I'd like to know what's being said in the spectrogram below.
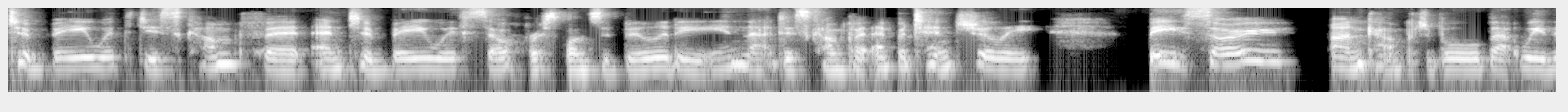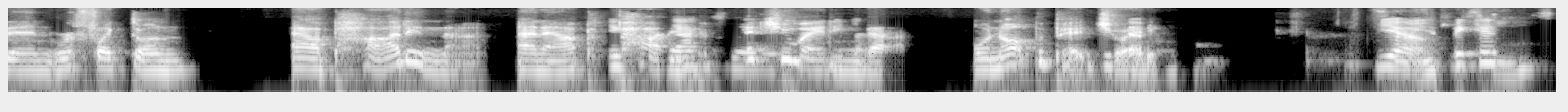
to be with discomfort and to be with self responsibility in that discomfort and potentially be so uncomfortable that we then reflect on our part in that and our exactly. part in perpetuating that or not perpetuating. Yeah, because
